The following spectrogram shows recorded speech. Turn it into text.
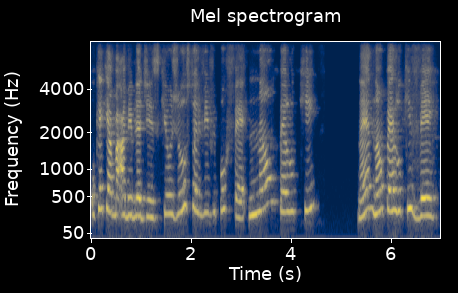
o que, que a, a Bíblia diz? Que o justo ele vive por fé, não pelo que, né? Não pelo que vê,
